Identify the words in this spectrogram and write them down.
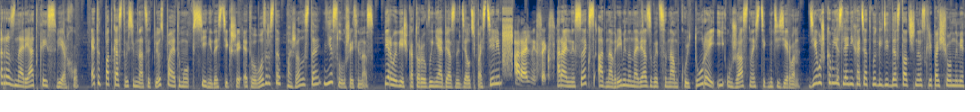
разнарядкой сверху. Этот подкаст 18+, поэтому все не достигшие этого возраста, пожалуйста, не слушайте нас. Первая вещь, которую вы не обязаны делать в постели – оральный секс. Оральный секс одновременно навязывается нам культурой и ужасно стигматизирован. Девушкам, если они хотят выглядеть достаточно раскрепощенными,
